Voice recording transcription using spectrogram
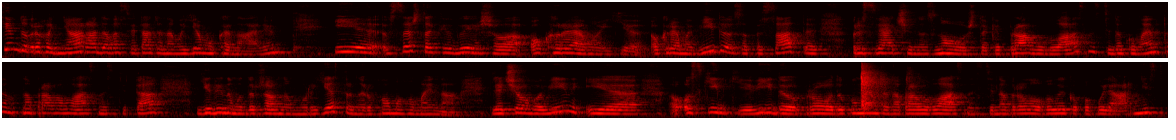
Всім доброго дня, рада вас вітати на моєму каналі. І все ж таки вирішила окремий, окреме відео записати, присвячене знову ж таки праву власності, документам на право власності та єдиному державному реєстру нерухомого майна. Для чого він? І е, оскільки відео про документи на право власності набрало велику популярність,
